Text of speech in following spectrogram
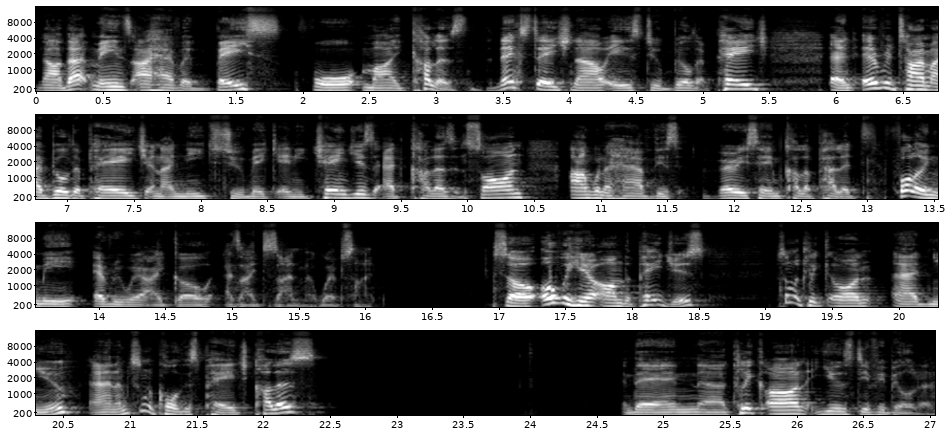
Now that means I have a base for my colors. The next stage now is to build a page. And every time I build a page and I need to make any changes, add colors and so on, I'm gonna have this very same color palette following me everywhere I go as I design my website. So over here on the pages, I'm just gonna click on add new and I'm just gonna call this page colors. And then uh, click on use Divi Builder.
